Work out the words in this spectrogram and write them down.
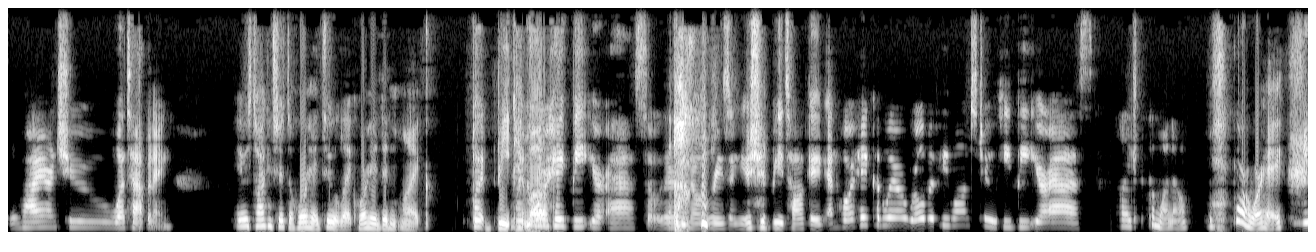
why aren't you? What's happening? He was talking shit to Jorge too. Like Jorge didn't like But beat like him up. Jorge beat your ass, so there's no reason you should be talking. And Jorge could wear a robe if he wants to. He beat your ass. Like, come on now. Poor Jorge. he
